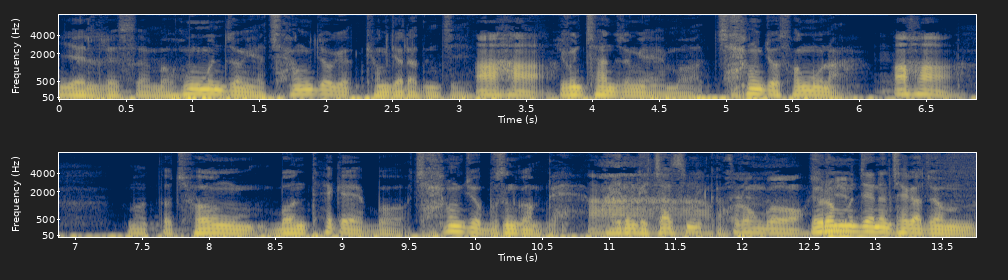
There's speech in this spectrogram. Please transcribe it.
예를 들어서 뭐 홍문종의 창조 경제라든지 아하, 윤창중의 뭐 창조 성문화 아하. 뭐 또 정먼택의 뭐 창조 무슨 건배 뭐 이런 게 있지 않습니까? 그런 거. 이런 문제는 제가 좀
